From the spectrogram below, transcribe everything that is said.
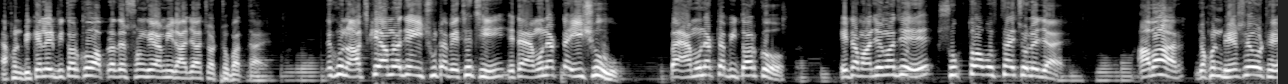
এখন বিকেলের বিতর্ক আপনাদের সঙ্গে আমি রাজা চট্টোপাধ্যায়। দেখুন, আজকে আমরা যে ইস্যুটা বেছেছি, এটা এমন একটা ইস্যু বা এমন একটা বিতর্ক, এটা মাঝে মাঝে সুপ্ত অবস্থায় চলে যায়। আবার যখন ভেসে ওঠে,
